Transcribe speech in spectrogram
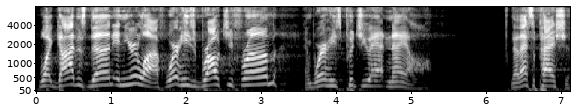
what God has done in your life, where He's brought you from, and where He's put you at now. Now, that's a passion.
